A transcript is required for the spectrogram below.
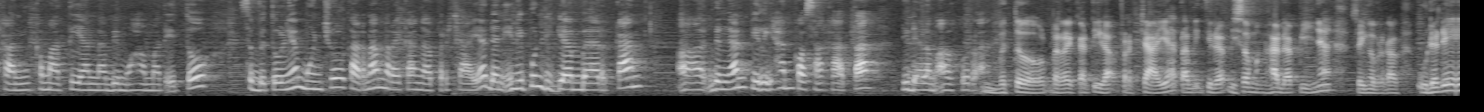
akan kematian Nabi Muhammad itu sebetulnya muncul karena mereka nggak percaya dan ini pun digambarkan eh, dengan pilihan kosakata di dalam Al-Qur'an. Betul, mereka tidak percaya tapi tidak bisa menghadapinya sehingga berkata, udah deh,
